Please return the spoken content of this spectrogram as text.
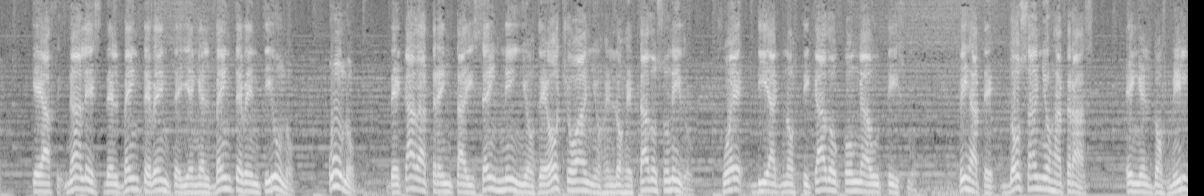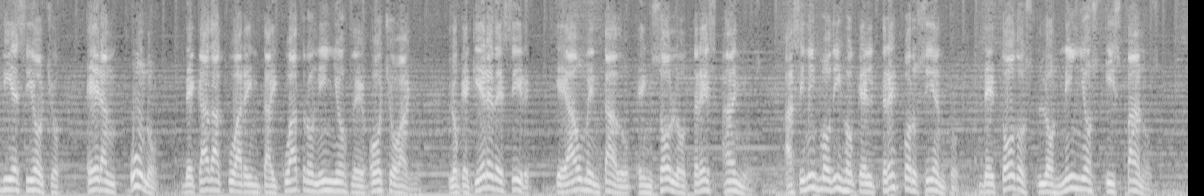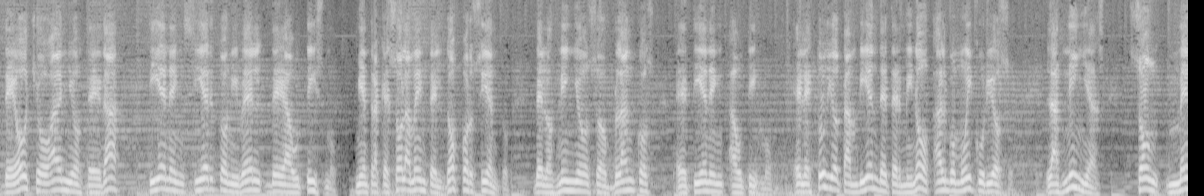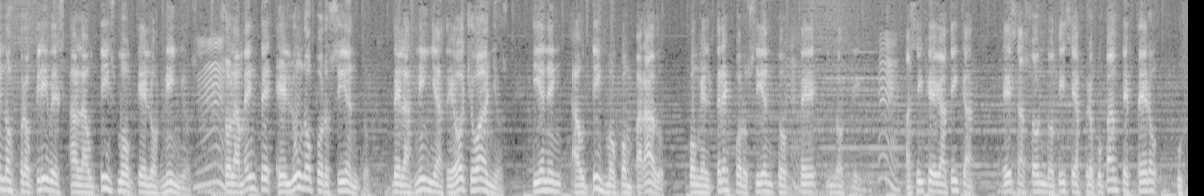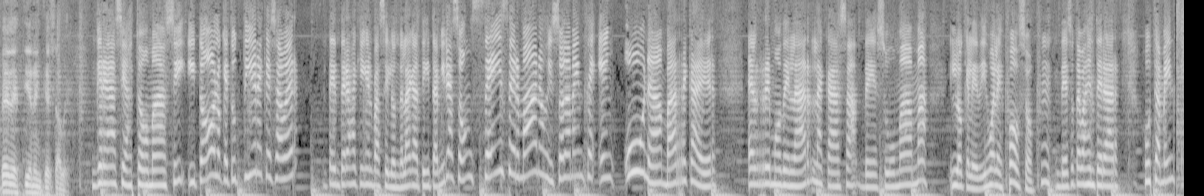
que a finales del 2020 y en el 2021, uno de cada 36 niños de 8 años en los Estados Unidos fue diagnosticado con autismo. Fíjate, dos años atrás, en el 2018, eran uno de cada 44 niños de 8 años, lo que quiere decir que ha aumentado en solo tres años Asimismo dijo que el 3% de todos los niños hispanos de 8 años de edad tienen cierto nivel de autismo, mientras que solamente el 2% de los niños blancos eh, tienen autismo. El estudio también determinó algo muy curioso. Las niñas son menos proclives al autismo que los niños. Solamente el 1% de las niñas de 8 años tienen autismo comparado con el 3% de los niños. Así que, gatica, esas son noticias preocupantes, pero ustedes tienen que saber. Gracias, Tomás. Sí, y todo lo que tú tienes que saber te enteras aquí en el Basilón de la Gatita. Mira, son seis hermanos y solamente en una va a recaer el remodelar la casa de su mamá. Lo que le dijo al esposo. Hmm, De eso te vas a enterar justamente.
